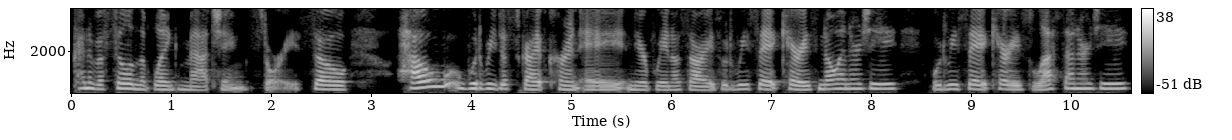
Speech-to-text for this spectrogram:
kind of a fill-in-the-blank matching story. So how would we describe current A near Buenos Aires? Would we say it carries no energy? Would we say it carries less energy?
